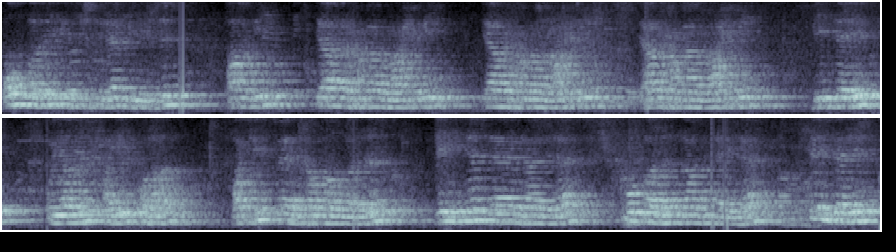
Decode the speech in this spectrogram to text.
onları yetiştirebilirsin. Amin. Ya Erhamer Rahimin. Ya Erhamer Rahimin. Ya Erhamer Rahimin. Bizleri uyanık, hayır olan vakit ve zamanları lehine değerlendiren kullarından eyle. Bizleri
